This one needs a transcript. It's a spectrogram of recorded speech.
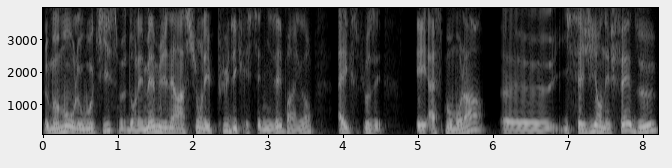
le moment où le wokisme, dans les mêmes générations les plus déchristianisées, par exemple, a explosé. Et à ce moment-là, euh, il s'agit en effet de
